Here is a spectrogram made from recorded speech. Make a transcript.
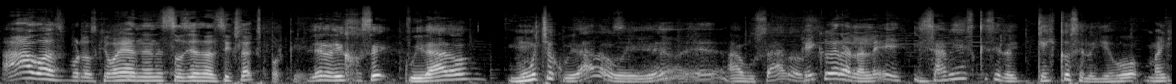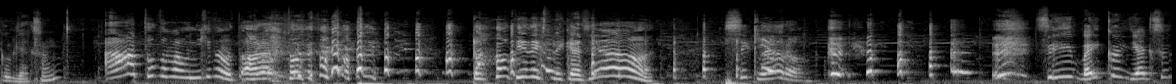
Aguas por los que vayan en estos días al Six Flags porque... Ya lo dijo José, cuidado, mucho cuidado, güey, eh. eh. Abusado. Keiko era la ley. ¿Y sabes que se lo, Keiko se lo llevó Michael Jackson? Ah, todo va unido. Ahora todo... todo tiene explicación. Sí, claro. Sí, Michael Jackson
